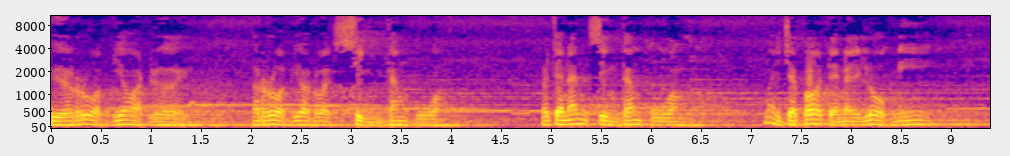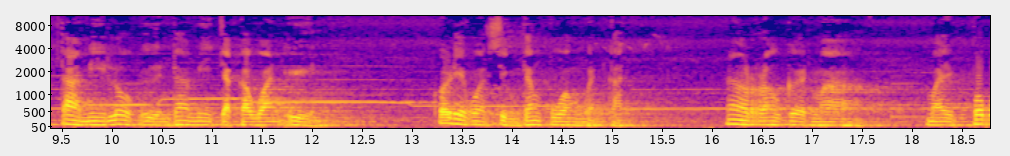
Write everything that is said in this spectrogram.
คือรวบยอดเลย รวบยอดว่าสิ่งทั้งปวง เพราะฉะนั้นสิ่งทั้งปวง ไม่เฉพาะแต่ในโลกนี้ ถ้ามีโลกอื่น ถ้ามีจักรวาลอื่น ก็เรียกว่าสิ่งทั้งปวงเหมือนกัน ถ้าเราเกิดมาไม่พบ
